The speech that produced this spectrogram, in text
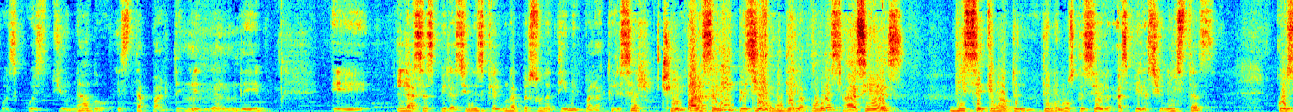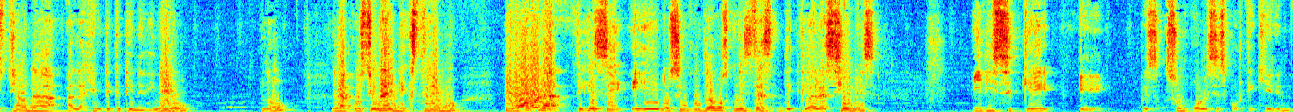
pues, cuestionado esta parte, Edgar, de eh, las aspiraciones que alguna persona tiene para crecer, para salir precisamente de la pobreza. Así es. Dice que no ten- tenemos que ser aspiracionistas, cuestiona a la gente que tiene dinero, ¿no? La cuestiona en extremo, pero ahora, fíjese, eh, nos encontramos con estas declaraciones y dice que eh, pues son pobres es porque quieren.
